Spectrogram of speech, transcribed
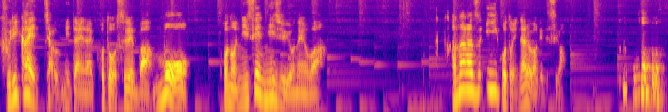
振り返っちゃうみたいなことをすれば、もう、この2024年は、必ずいいことになるわけですよ。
